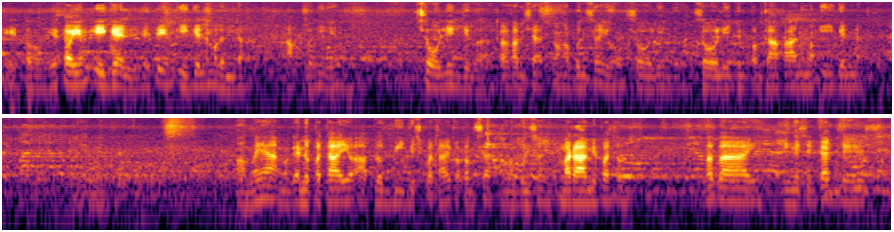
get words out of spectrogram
Ito, ito yung eagle. Ito yung eagle na maganda. Actually, yan. Solid, di ba? Kakabsat mga bonsai, oh. Solid, oh. Solid yung pagkakaano ng eagle na. Mamaya, mag-ano pa tayo, upload videos pa tayo, kakabsat mga bonsai. Marami pa to. Bye-bye. Ingat and God bless.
